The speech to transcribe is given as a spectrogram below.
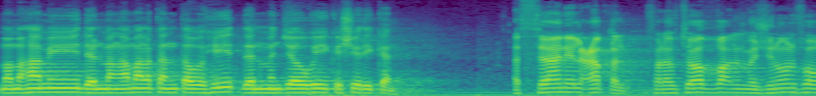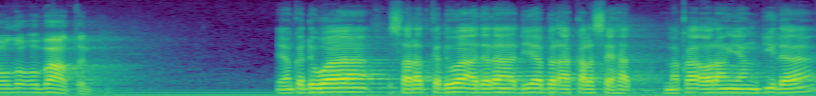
memahami dan mengamalkan tauhid dan menjauhi kesyirikan. الثاني العقل فلو توضأ المجنون فوضوء باطل Yang kedua, syarat kedua adalah dia berakal sehat. Maka orang yang gila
